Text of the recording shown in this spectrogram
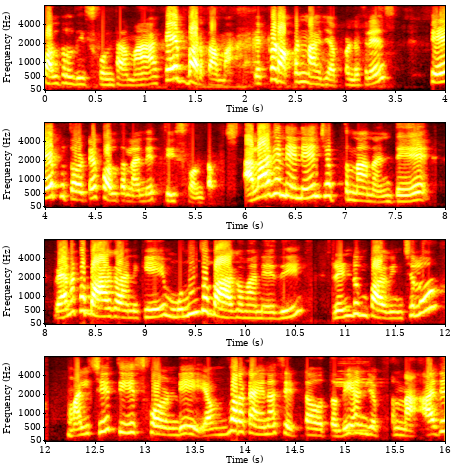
కొలతలు తీసుకుంటామా? టేప్ పడతామా? ఎక్కడ నాకు చెప్పండి ఫ్రెండ్స్. టేప్ తోటే కొలతలు అనేది తీసుకుంటాం. అలాగే నేనేం చెప్తున్నానంటే వెనక భాగానికి ముందు భాగం అనేది రెండు పావించులు మలిచి తీసుకోండి. ఎవరికైనా సెట్ అవుతుంది అని చెప్తున్నా. అది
